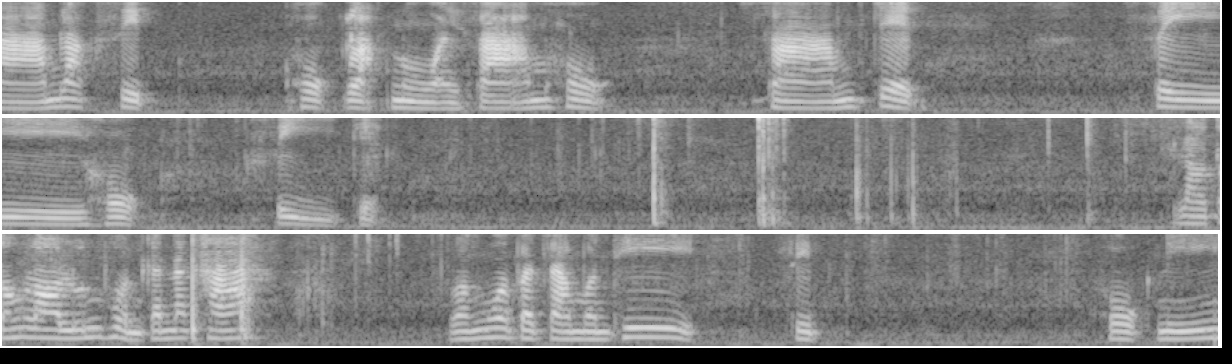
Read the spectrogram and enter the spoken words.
ามหลักสิบหกหลักหน่วยสามหกสามเจ็ดสี่หกสี่เจ็ดเราต้องรอลุ้นผลกันนะคะ ว่างวดประจำวันที่สิบหกนี้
